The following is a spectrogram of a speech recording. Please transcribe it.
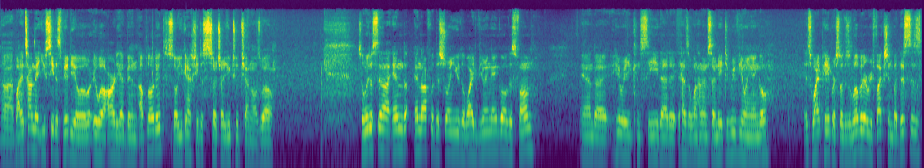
uh, by the time that you see this video it will already have been uploaded. So you can actually just search our YouTube channel as well. So we just uh, end end off with just showing you the wide viewing angle of this phone. And uh, here you can see that it has a 178 degree viewing angle. It's white paper so there's a little bit of reflection but this is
